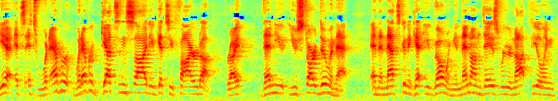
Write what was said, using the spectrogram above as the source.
Yeah, it's it's whatever whatever gets inside you gets you fired up, right? Then you you start doing that. And then that's going to get you going. And then on days where you're not feeling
